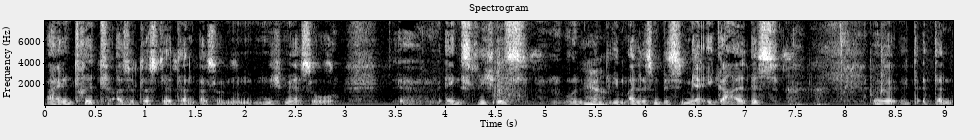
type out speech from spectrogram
eintritt, also dass der dann also nicht mehr so äh, ängstlich ist und, ja. und, ihm alles ein bisschen mehr egal ist, äh, dann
